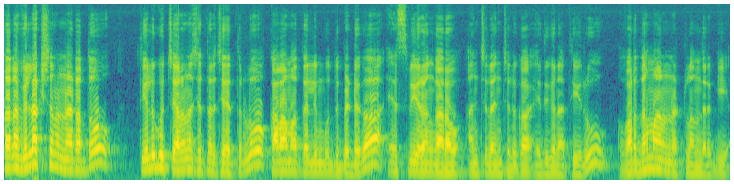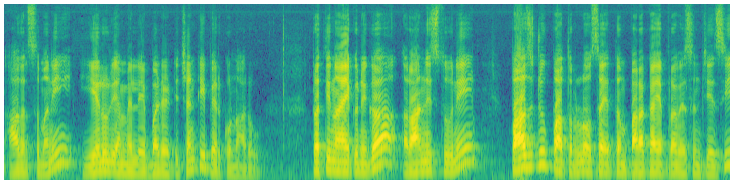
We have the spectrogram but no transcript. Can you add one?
తన విలక్షణ నటతో తెలుగు చలనచిత్ర చరిత్రలో కళామ తల్లి ముద్దు బిడ్డగా ఎస్వి రంగారావు అంచెలంచెలుగా ఎదిగిన తీరు వర్ధమాన నటులందరికీ ఆదర్శమని ఏలూరు ఎమ్మెల్యే బడేటి చంటి పేర్కొన్నారు. ప్రతి నాయకునిగా రాణిస్తూనే పాజిటివ్ పాత్రలో సైతం పరకాయ ప్రవేశం చేసి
